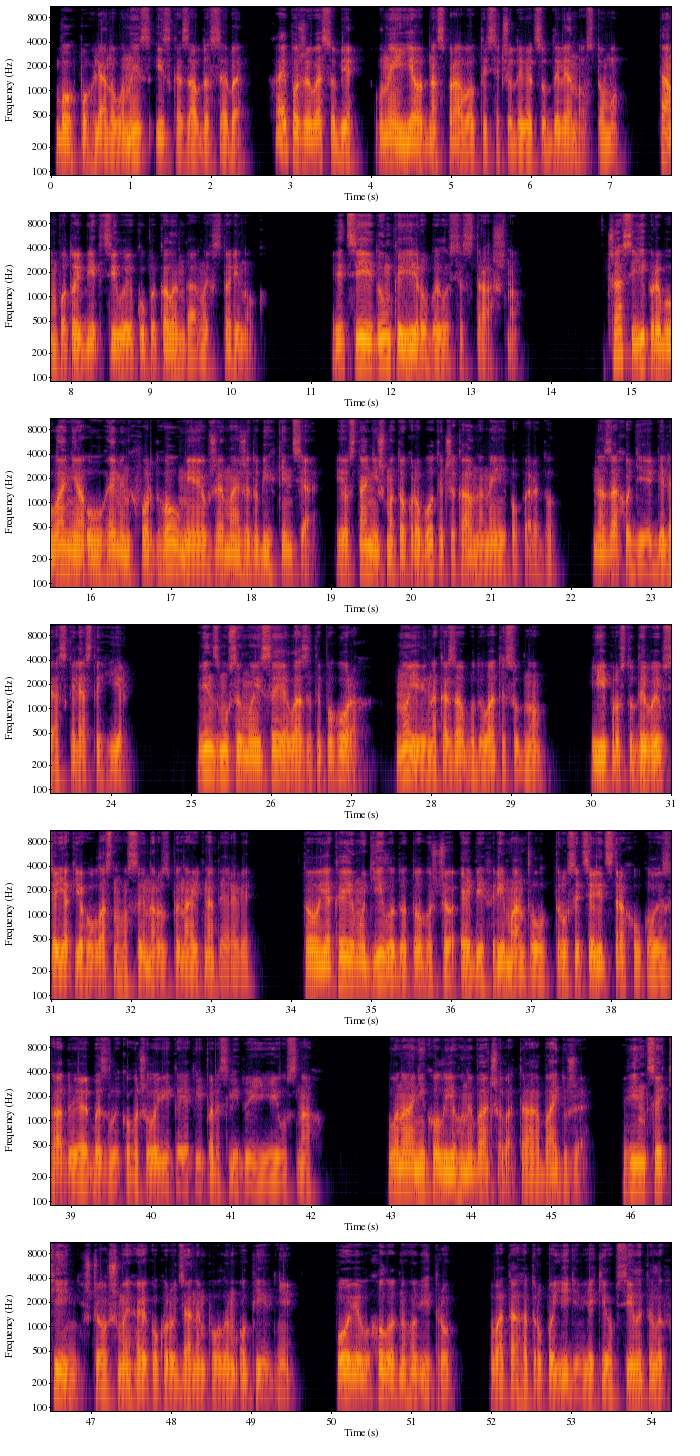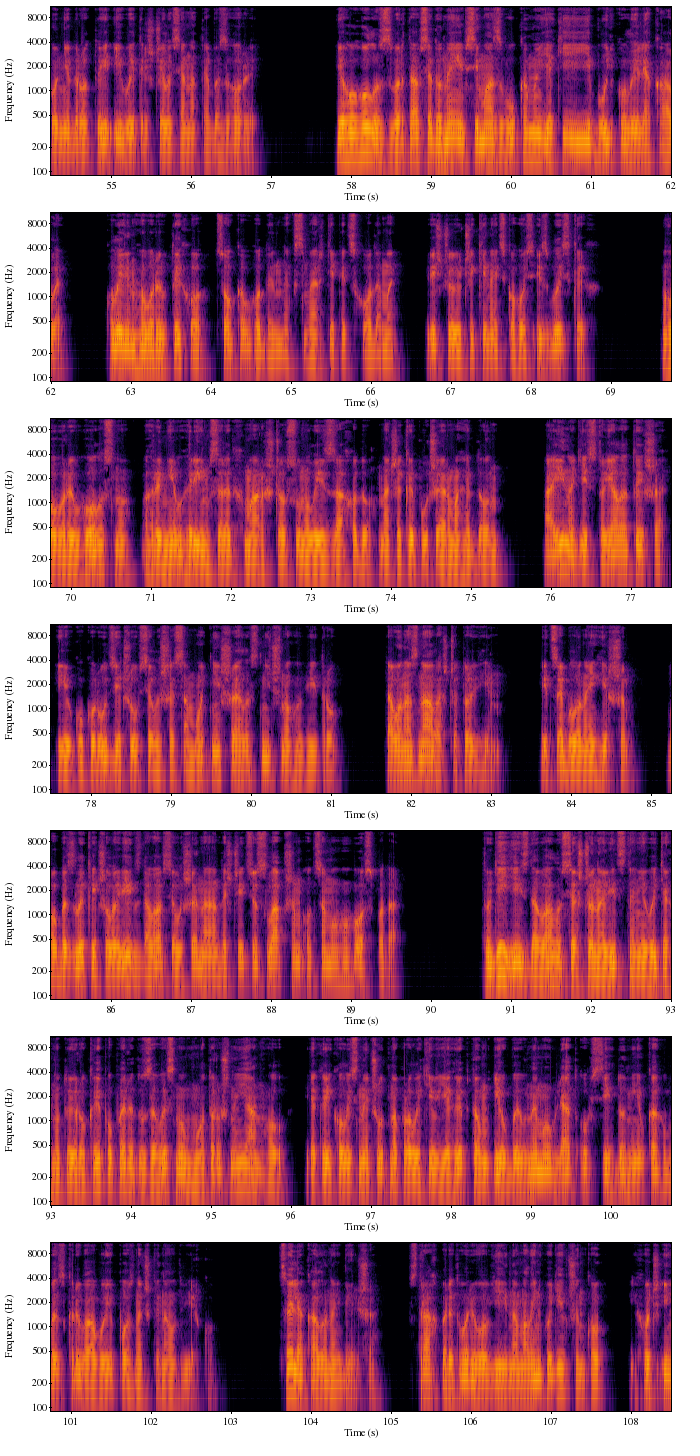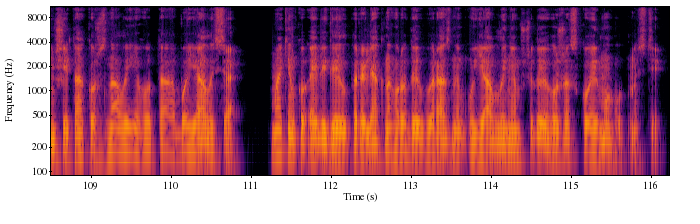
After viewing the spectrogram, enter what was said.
Бог поглянув униз і сказав до себе Хай поживе собі, у неї є одна справа в 1990-му, там по той бік цілої купи календарних сторінок. Від цієї думки їй робилося страшно. Час її перебування у Гемінгфорд-Гоумі вже майже добіг кінця, і останній шматок роботи чекав на неї попереду, на заході біля скелястих гір. Він змусив Моїсея лазити по горах, Ноєві наказав будувати судно, і просто дивився, як його власного сина розпинають на дереві. То яке йому діло до того, що Ебі Фрімантл труситься від страху, коли згадує безликого чоловіка, який переслідує її у снах? Вона ніколи його не бачила, та байдуже. Він це тінь, що шмигає кукурудзяним полем опівдні, повів холодного вітру, ватага трупоїдів, які обсіли телефонні дроти і витріщилися на тебе згори. Його голос звертався до неї всіма звуками, які її будь-коли лякали. Коли він говорив тихо, цокав годинник смерті під сходами, віщуючи кінець когось із близьких. Говорив голосно, гримів грім серед хмар, що сунули із заходу, наче кипучий Армагеддон. А іноді стояла тиша, і в кукурудзі чувся лише самотній шелест нічного вітру. Та вона знала, що то він, і це було найгіршим, бо безликий чоловік здавався лише на дещицю слабшим від самого Господа. Тоді їй здавалося, що на відстані витягнутої руки попереду зависнув моторошний янгол, який колись нечутно пролетів Єгиптом і вбив немовлят у всіх домівках без кривавої позначки на одвірку. Це лякало найбільше. Страх перетворював її на маленьку дівчинку, і, хоч інші також знали його та боялися, матінку Ебігейл переляк нагородив виразним уявленням щодо його жаскої могутності.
